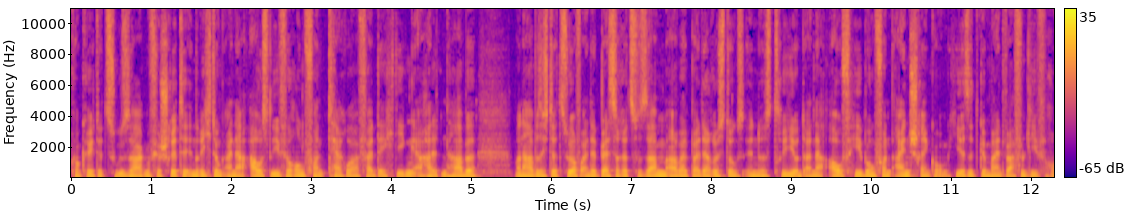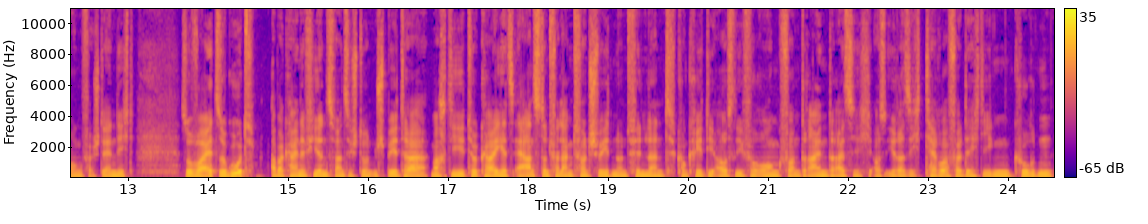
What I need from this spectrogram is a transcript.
konkrete Zusagen für Schritte in Richtung einer Auslieferung von Terrorverdächtigen erhalten habe. Man habe sich dazu auf eine bessere Zusammenarbeit bei der Rüstungsindustrie und eine Aufhebung von Einschränkungen, hier sind gemeint Waffenlieferungen, verständigt. So weit, so gut. Aber keine 24 Stunden später macht die Türkei jetzt ernst und verlangt von Schweden und Finnland konkret die Auslieferung von 33 aus ihrer Sicht terrorverdächtigen Kurden.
